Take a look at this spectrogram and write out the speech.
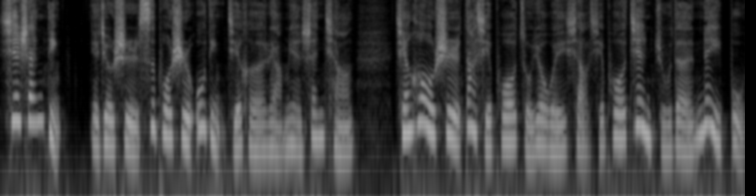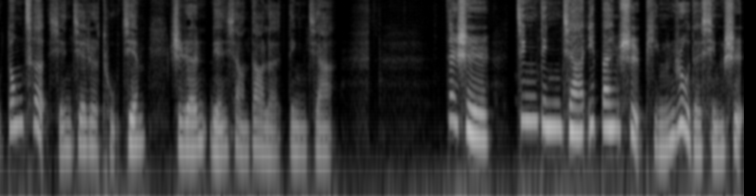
歇山顶，也就是四坡式屋顶结合两面山墙。前后是大斜坡，左右为小斜坡，建筑的内部东侧衔接着土间，使人联想到了丁家。但是金丁家一般是平入的形式，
